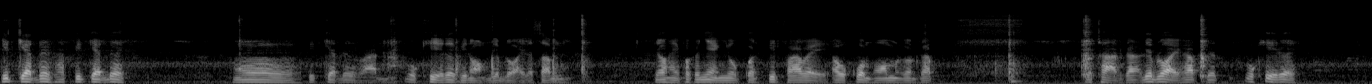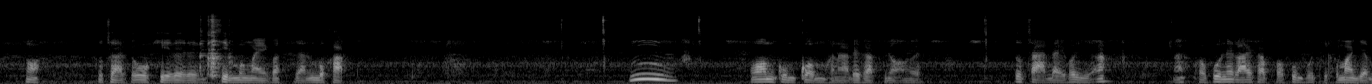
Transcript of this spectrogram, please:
ปิดแก๊สด้วยครับปิดแก๊สด้วยเออปิดแก๊สด้วยหวานโอเคเลยพี่น้องเรียบร้อยแล้วซ้ำนี่เดี๋ยวให้ผักกระแยงหยบก่อนปิดฟ้าไว้เอาความหอมมันก่อนครับรสชาติก็เรียบร้อยครับโอเคเลย รสชาติก็โอเคเลยเลยซิมเบิ่งใหม่ก่อนยันบกคักอืมหอมกลมๆขนาดด้วยครับน้องเลยรสชาติได้พอดีอะอะขอบคุณในไลฟ์ครับ ขอบคุณผู้ที่เข้ามาเยี่ยม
